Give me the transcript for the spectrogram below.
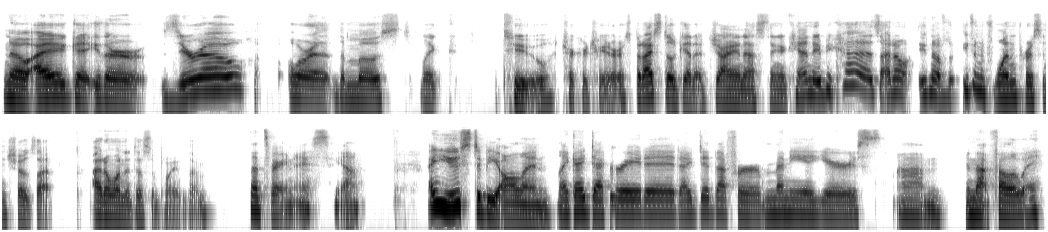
No, I get either zero or at the most like two trick or treaters, but I still get a giant ass thing of candy because I don't, you know, if- even if one person shows up, I don't want to disappoint them. That's very nice. Yeah. I used to be all in. Like I decorated. I did that for many a years. Um, and that fell away.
